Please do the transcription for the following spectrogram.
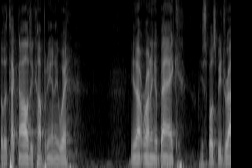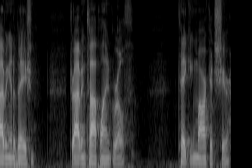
of a technology company anyway. You're not running a bank. You're supposed to be driving innovation, driving top line growth, taking market share,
